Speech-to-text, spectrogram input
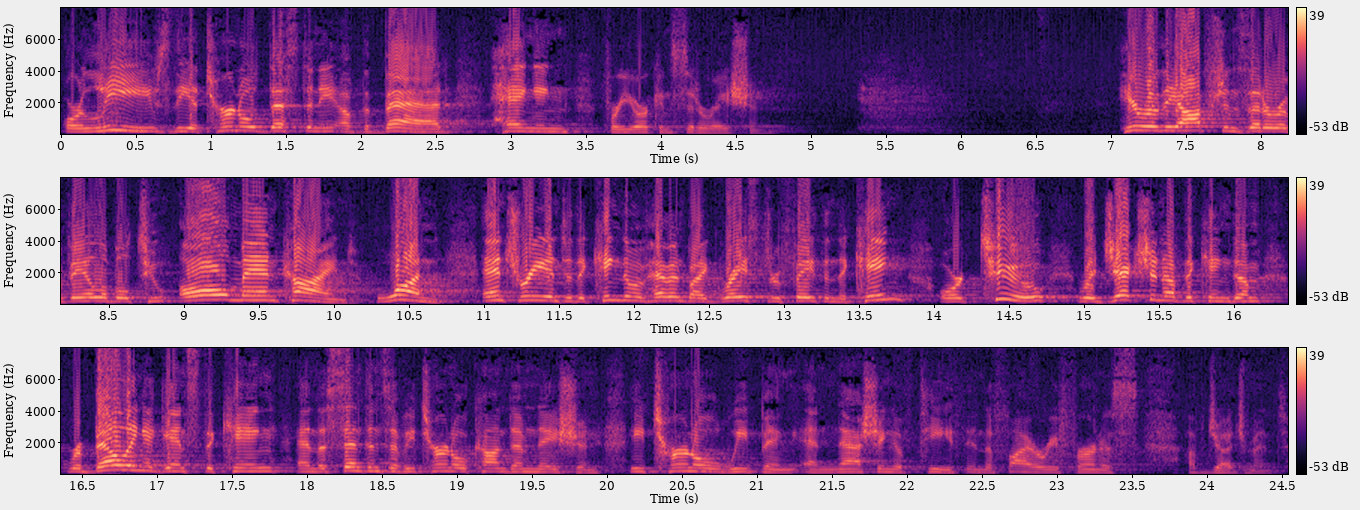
or leaves the eternal destiny of the bad hanging for your consideration. Here are the options that are available to all mankind. One, entry into the kingdom of heaven by grace through faith in the king. Or two, rejection of the kingdom, rebelling against the king, and the sentence of eternal condemnation, eternal weeping and gnashing of teeth in the fiery furnace of judgment.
